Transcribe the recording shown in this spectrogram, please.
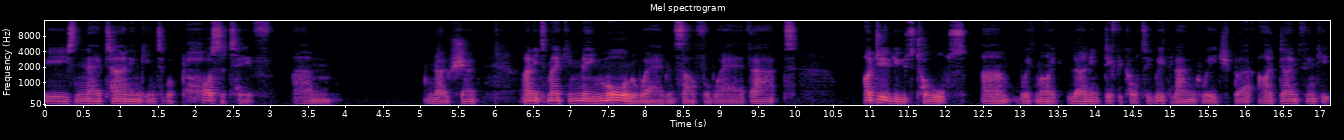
is now turning into a positive um, notion and it's making me more aware and self-aware that I do use tools um, with my learning difficulty with language, but I don't think it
